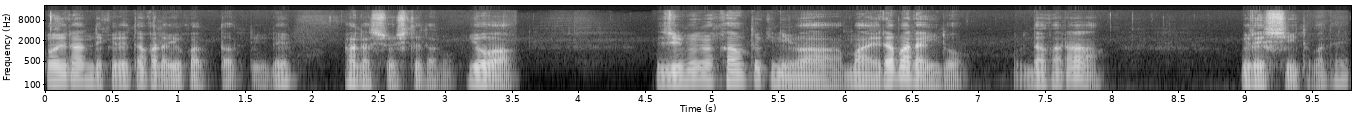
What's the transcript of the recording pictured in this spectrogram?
を選んでくれたからよかったっていうね、話をしてたの。要は、自分が買うときには、まあ選ばない色。だから、嬉しいとかね。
